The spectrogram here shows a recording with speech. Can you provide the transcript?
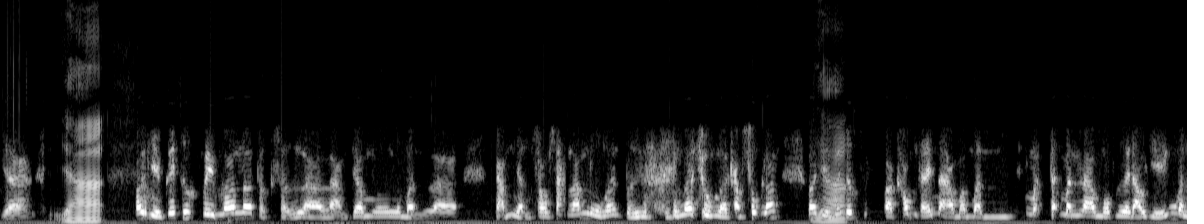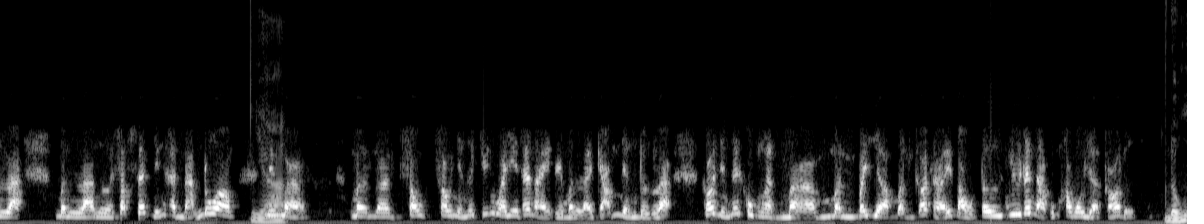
dạ. Dạ. Có nhiều cái thước phim nó nó thực sự là làm cho mình là cảm nhận sâu sắc lắm luôn á. Tự nói chung là cảm xúc lắm. Có nhiều Dạ. cái thước phim mà không thể nào mà mình mình- là một người đạo diễn mình là mình là người sắp xếp những hình ảnh đúng không? Dạ. Nhưng mà mình là sau sau những cái chuyến quay như thế này thì mình lại cảm nhận được là có những cái khung hình mà mình bây giờ mình có thể đầu tư như thế nào cũng không bao giờ có được. Đúng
